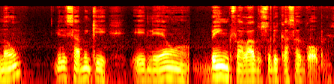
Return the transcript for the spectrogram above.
não, eles sabem que ele é um bem falado sobre caçar goblins.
